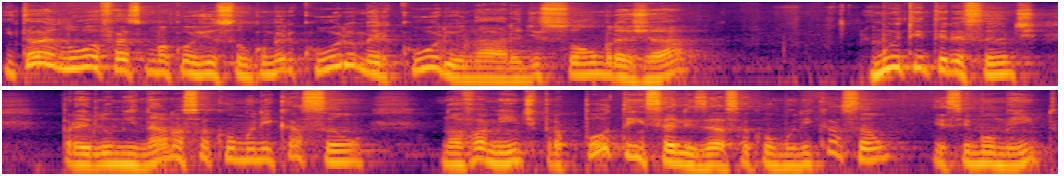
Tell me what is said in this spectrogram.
Então a Lua faz uma conjunção com Mercúrio, Mercúrio na área de sombra já, muito interessante para iluminar nossa comunicação, novamente para potencializar essa comunicação nesse momento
